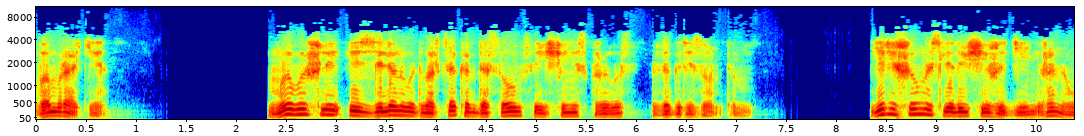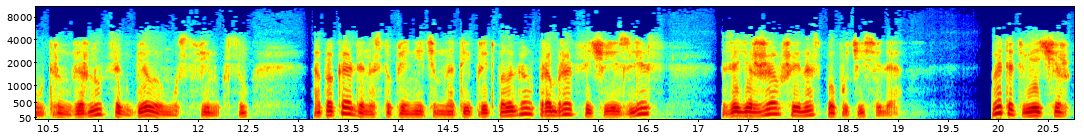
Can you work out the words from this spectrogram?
во мраке. Мы вышли из Зеленого дворца, когда солнце еще не скрылось за горизонтом. Я решил на следующий же день, рано утром, вернуться к Белому сфинксу, а пока до наступления темноты предполагал пробраться через лес, задержавший нас по пути сюда. В этот вечер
